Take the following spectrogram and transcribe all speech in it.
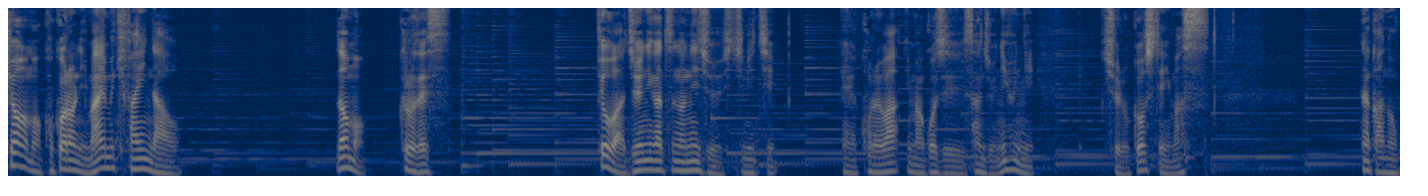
今日も心に前向きファインダーを。どうも黒です。今日は12月の27日、えー、これは今5時32分に収録をしています。なんかあの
